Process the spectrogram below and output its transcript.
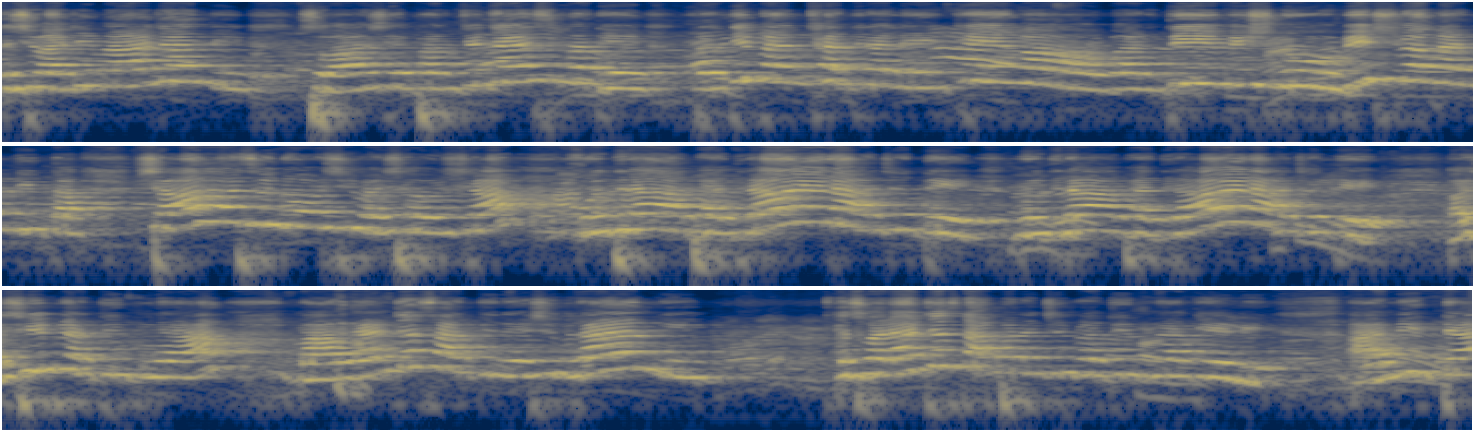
शिवाजी महाराजांनी सोळाशे पंचेचाळीसमध्ये प्रतिपंचात्र लेखे व वर्दी विष्णू विश्ववंदिता. शाह सुनो शिवशौषा मुद्रा भद्राय राजते. मुद्रा भद्राय राजते. अशी प्रतिज्ञा मावळ्यांच्या साथीने शिवरायांनी स्वराज्य स्थापनेची प्रतिज्ञा केली. आणि त्या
